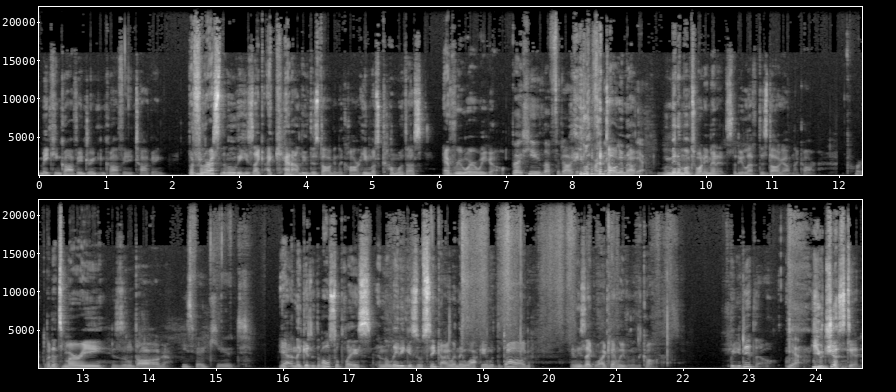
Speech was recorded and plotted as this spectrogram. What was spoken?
making coffee, drinking coffee, talking. But for the rest of the movie, he's like, I cannot leave this dog in the car. He must come with us everywhere we go. But he left the dog in He the left car the there. dog in the Yeah. minimum twenty minutes that he left this dog out in the car. Poor dog. But it's Murray, his little dog. He's very cute. Yeah, and they get to the postal place, and the lady gives him stink eye when they walk in with the dog, and he's like, "Well, I can't leave him in the car." But you did though. Yeah. You just did.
